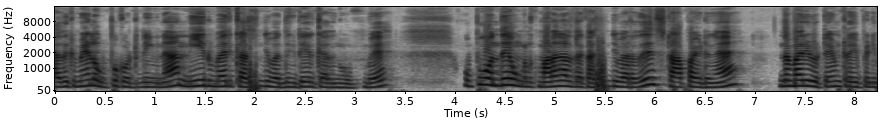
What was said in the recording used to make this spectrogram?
அதுக்கு மேலே உப்பு கொட்டினீங்கன்னா நீர் மாதிரி கசிஞ்சு வந்துக்கிட்டே இருக்காதுங்க உப்பு. உப்பு வந்து உங்களுக்கு மழை காலத்தில் கசிஞ்சு வர்றது ஸ்டாப் ஆகிடுங்க இந்த மாதிரி ஒரு டைம் ட்ரை பண்ணி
